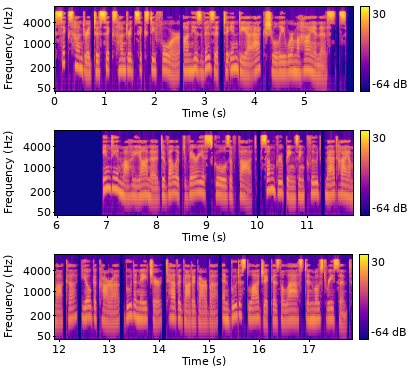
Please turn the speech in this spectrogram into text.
600 to 664 on his visit to India actually were Mahayanists. Indian Mahayana developed various schools of thought. Some groupings include Madhyamaka, Yogacara, Buddha nature, Tathagatagarbha, and Buddhist logic as the last and most recent.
